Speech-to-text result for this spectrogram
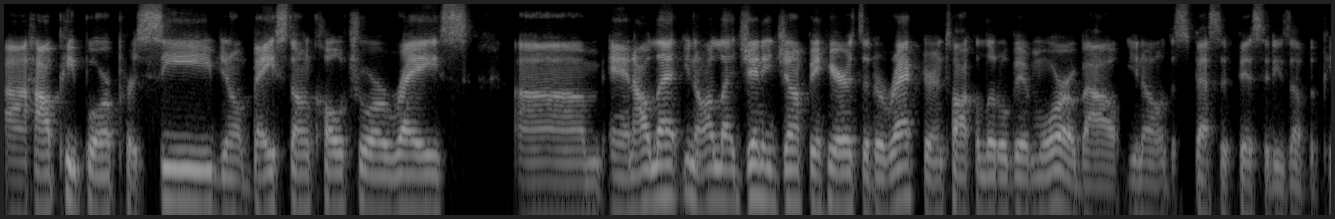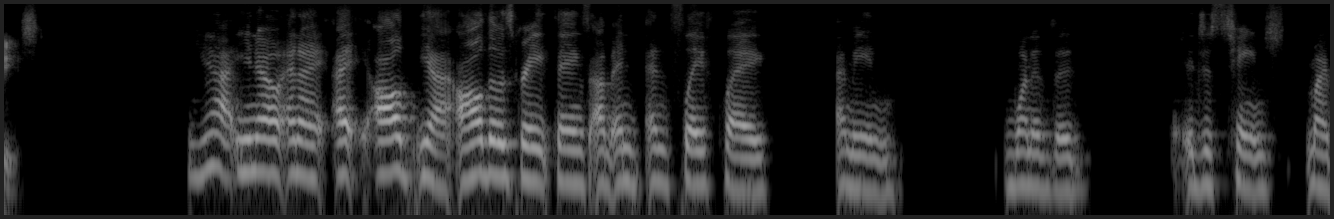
uh, how people are perceived, you know, based on culture or race. Um, and I'll let you know I'll let Jenny jump in here as the director and talk a little bit more about you know the specificities of the piece. Yeah, you know, and I, I all yeah, all those great things. Um, and and slave play, I mean, one of the it just changed my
